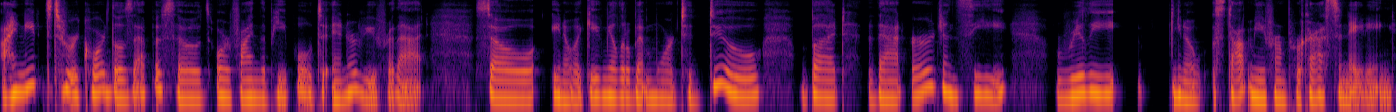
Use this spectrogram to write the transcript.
I needed to record those episodes or find the people to interview for that. So, you know, it gave me a little bit more to do, but that urgency really, you know, stop me from procrastinating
